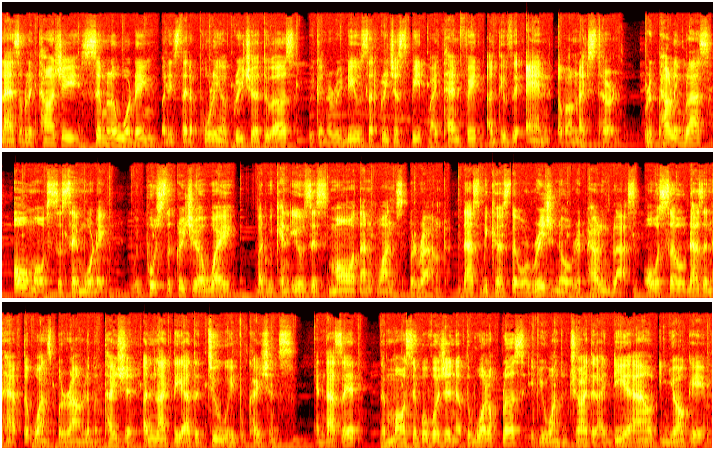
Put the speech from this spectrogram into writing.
Lance of Lethargy, similar wording, but instead of pulling a creature to us, we're gonna reduce that creature's speed by 10 feet until the end of our next turn. Repelling Blast, almost the same wording. We push the creature away, but we can use this more than once per round. That's because the original Repelling Blast also doesn't have the once per round limitation unlike the other two invocations. And that's it the more simple version of the Warlock Plus if you want to try the idea out in your game.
